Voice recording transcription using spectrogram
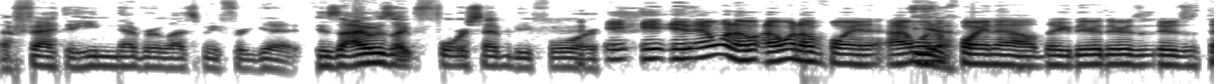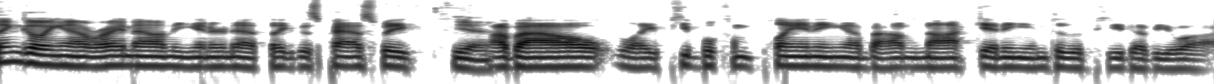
A fact that he never lets me forget because I was like 474. And, and- and I want to I want to point I want to Yeah. point out like there there's there's a thing going out right now on the internet like this past week Yeah. about like people complaining about not getting into the PWI.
